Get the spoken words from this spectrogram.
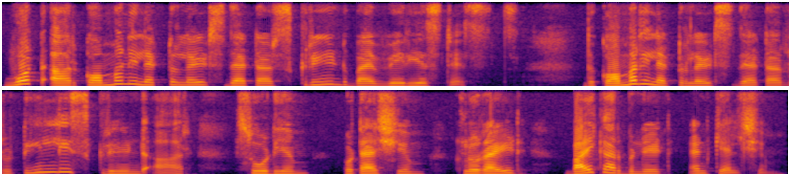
What are common electrolytes that are screened by various tests? The common electrolytes that are routinely screened are sodium, potassium, chloride, bicarbonate and calcium.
